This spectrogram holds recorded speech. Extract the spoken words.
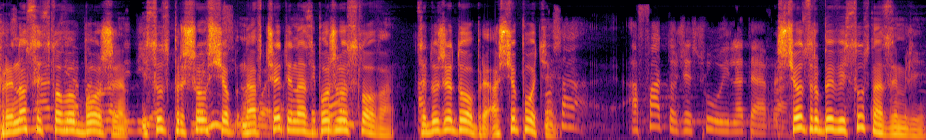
приносить Слово Боже. Ісус прийшов, щоб навчити нас E Божого Слова. Це дуже добре. А що потім? Що зробив Ісус на землі?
